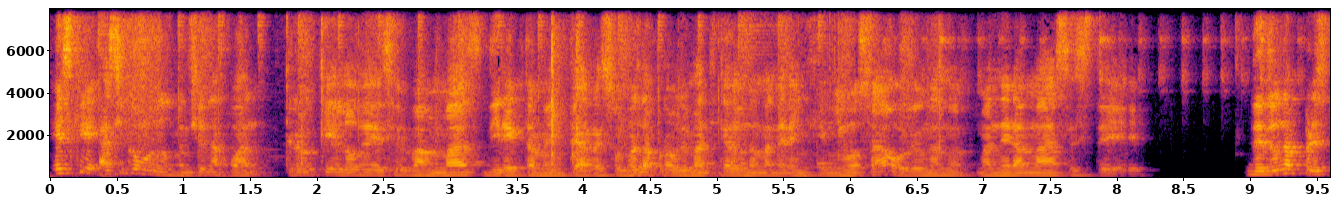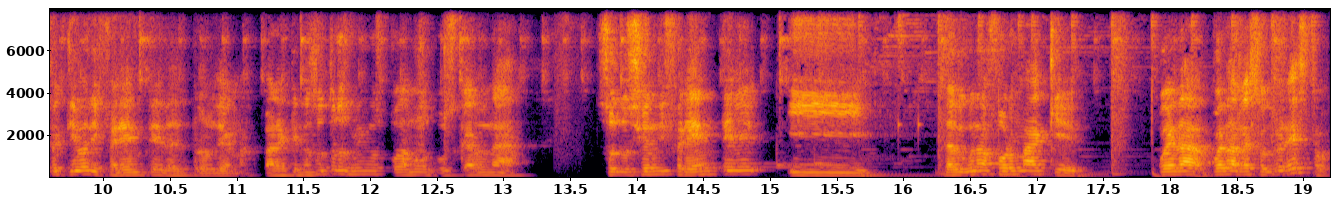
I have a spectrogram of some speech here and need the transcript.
Es que, así como nos menciona Juan, creo que el ODS va más directamente a resolver la problemática de una manera ingeniosa o de una manera más, este, desde una perspectiva diferente del problema, para que nosotros mismos podamos buscar una solución diferente y de alguna forma que pueda, pueda resolver esto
